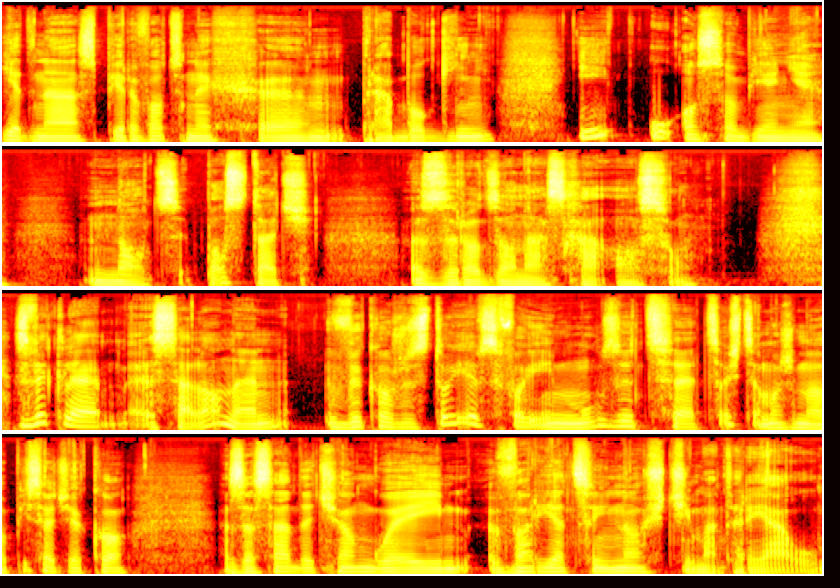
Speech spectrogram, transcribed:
jedna z pierwotnych prabogiń i uosobienie nocy, postać zrodzona z chaosu. Zwykle Salonen wykorzystuje w swojej muzyce coś, co możemy opisać jako zasadę ciągłej wariacyjności materiału.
